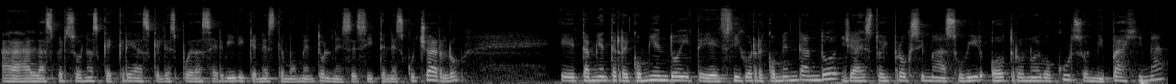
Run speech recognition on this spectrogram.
a las personas que creas que les pueda servir y que en este momento necesiten escucharlo. Eh, también te recomiendo y te sigo recomendando, ya estoy próxima a subir otro nuevo curso en mi página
